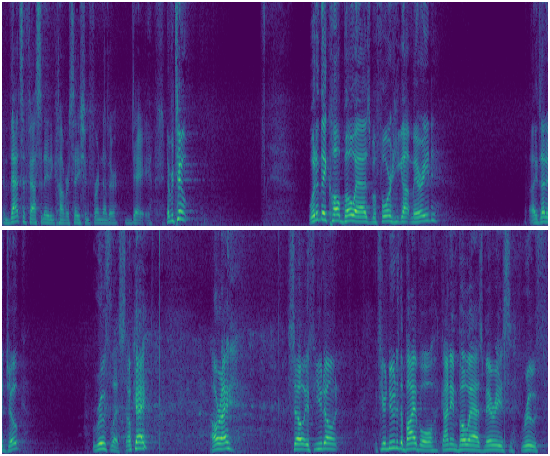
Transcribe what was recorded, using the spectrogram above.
and that's a fascinating conversation for another day. Number two, what did they call Boaz before he got married? Uh, is that a joke? Ruthless, okay? All right. So if you don't, if you're new to the Bible, a guy named Boaz marries Ruth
